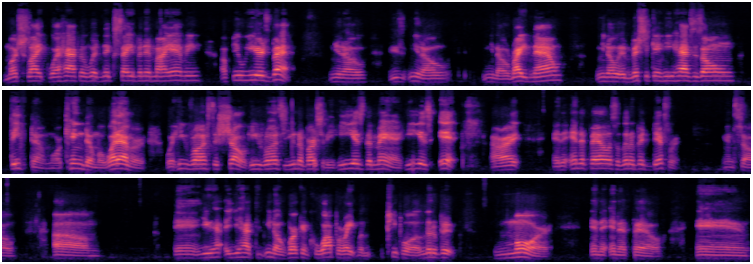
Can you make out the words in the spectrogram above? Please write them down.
much like what happened with Nick Saban in Miami a few years back, you know, he's, you know, you know, right now, you know, in Michigan, he has his own fiefdom or kingdom or whatever, where he runs the show, he runs the university, he is the man, he is it. All right and the NFL is a little bit different. And so, um, and you you have to you know work and cooperate with people a little bit more in the NFL, and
